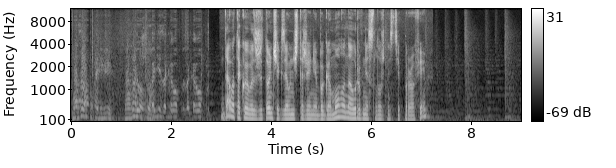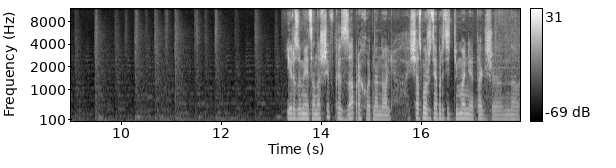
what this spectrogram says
Назад уходи, Гриф. Назад. Уходи за коробку, за коробку. Да, вот такой вот жетончик за уничтожение богомола на уровне сложности профи. И, разумеется, нашивка за проход на ноль. Сейчас можете обратить внимание также на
